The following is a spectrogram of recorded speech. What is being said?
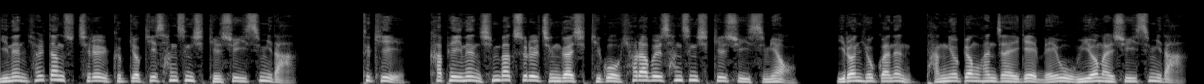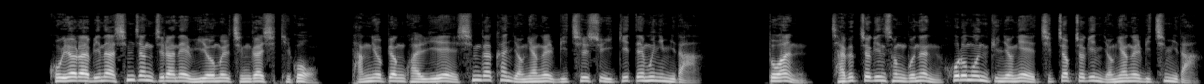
이는 혈당 수치를 급격히 상승시킬 수 있습니다. 특히 카페인은 심박수를 증가시키고 혈압을 상승시킬 수 있으며 이런 효과는 당뇨병 환자에게 매우 위험할 수 있습니다. 고혈압이나 심장질환의 위험을 증가시키고 당뇨병 관리에 심각한 영향을 미칠 수 있기 때문입니다. 또한 자극적인 성분은 호르몬 균형에 직접적인 영향을 미칩니다.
